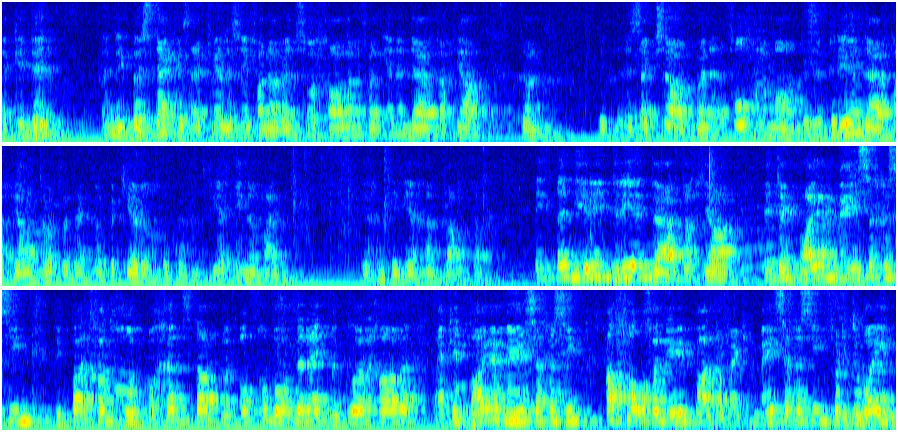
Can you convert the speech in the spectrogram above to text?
Ek het dit in die bestek as ek vir julle sê van 'n rinsoorgadering van 31 jaar, dan Dit is ek self binne volgende maand, dis 33 jaar terug wat ek tot bekering gekom het, 14 Mei 1989. En in hierdie 33 jaar het ek baie mense gesien die pad van God begin stap met opgewondenheid, met oorgawe. Ek het baie mense gesien afval van hierdie pad of ek het mense gesien verdwyn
